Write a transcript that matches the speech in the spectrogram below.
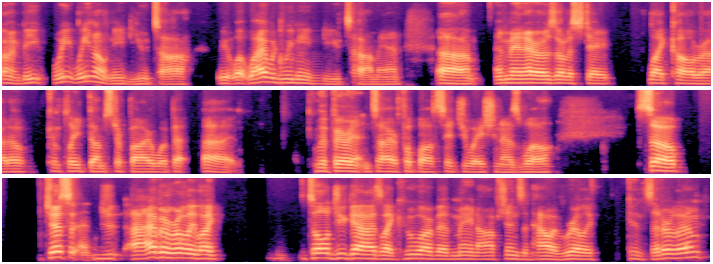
I mean B, we we don't need Utah. We, why would we need Utah, man? Um, and then Arizona State like Colorado, complete dumpster fire with uh, with their entire football situation as well. So, just I haven't really like told you guys like who are the main options and how I really consider them.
